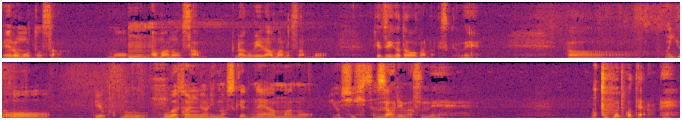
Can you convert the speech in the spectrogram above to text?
榎本さんも、うん。天野さんラグビーの天野さんも血液型は分かんないですけどね。ああようよく噂になりますけどね天野義久さん。ありますね。どういうことやろうね。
